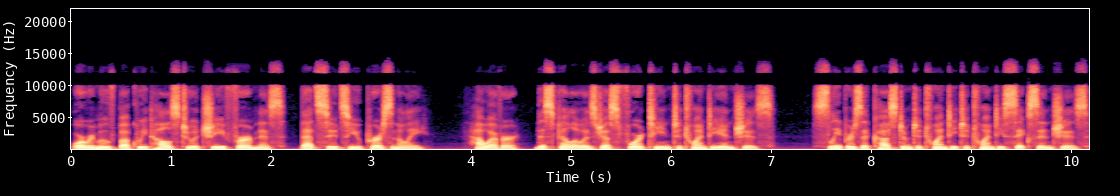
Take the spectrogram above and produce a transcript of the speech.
or remove buckwheat hulls to achieve firmness that suits you personally. However, this pillow is just 14 to 20 inches. Sleepers accustomed to 20 to 26 inches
